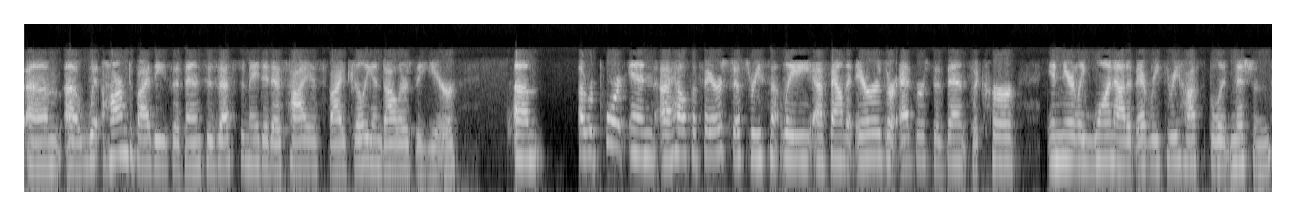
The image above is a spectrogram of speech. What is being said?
um, harmed by these events is estimated as high as $5 billion a year. A report in uh, Health Affairs just recently uh, found that errors or adverse events occur in nearly one out of every three hospital admissions,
